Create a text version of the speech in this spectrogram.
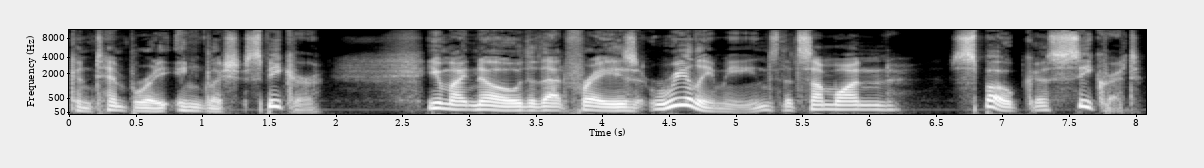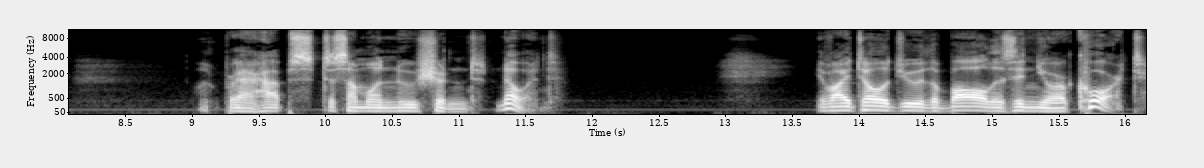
contemporary English speaker, you might know that that phrase really means that someone spoke a secret, perhaps to someone who shouldn't know it. If I told you the ball is in your court,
